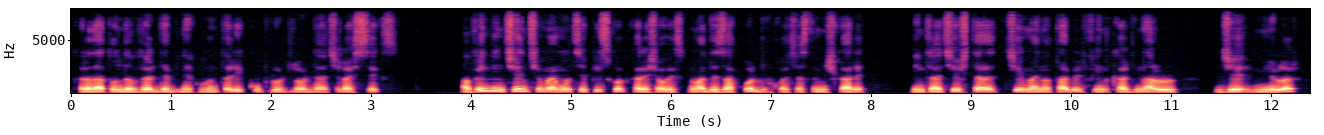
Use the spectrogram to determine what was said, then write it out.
care a dat undă verde binecuvântării cuplurilor de același sex, avem din ce în ce mai mulți episcopi care și-au exprimat dezacordul cu această mișcare, dintre aceștia cei mai notabili fiind cardinalul G. Müller,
